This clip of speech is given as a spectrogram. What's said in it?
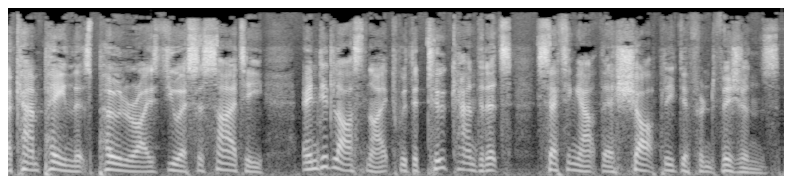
A campaign that's polarized US society ended last night with the two candidates setting out their sharply different visions.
